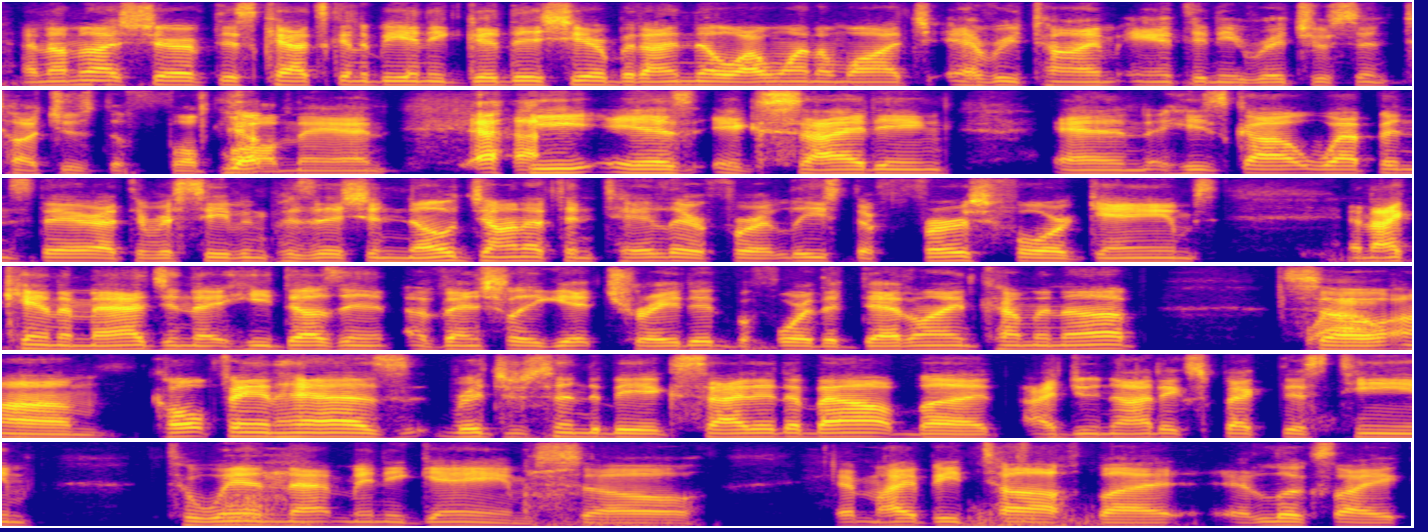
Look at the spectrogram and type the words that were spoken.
And I'm not sure if this cat's going to be any good this year, but I know I want to watch every time Anthony Richardson touches the football, man. Yeah. He is exciting and he's got weapons there at the receiving position. No Jonathan Taylor for at least the first four games. And I can't imagine that he doesn't eventually get traded before the deadline coming up. So, um, Colt fan has Richardson to be excited about, but I do not expect this team to win that many games. So it might be tough, but it looks like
